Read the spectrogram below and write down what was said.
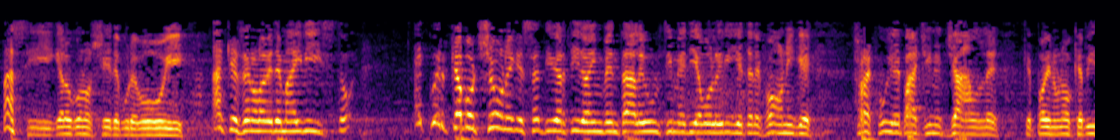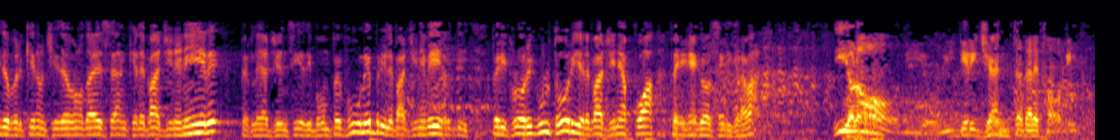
Ma sì, che lo conoscete pure voi, anche se non l'avete mai visto. È quel capoccione che si è divertito a inventare le ultime diavolerie telefoniche, fra cui le pagine gialle, che poi non ho capito perché non ci devono da essere anche le pagine nere per le agenzie di pompe funebri, le pagine verdi per i floricultori e le pagine a pois per i negozi di cravatte. Io lo odio, dirigente telefonico.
